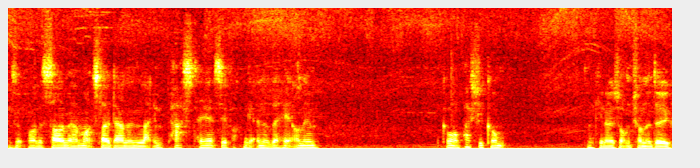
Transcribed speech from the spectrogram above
He's up by the side of me. I might slow down and let him past here, see if I can get another hit on him. Come on, past you come. I think he knows what I'm trying to do.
